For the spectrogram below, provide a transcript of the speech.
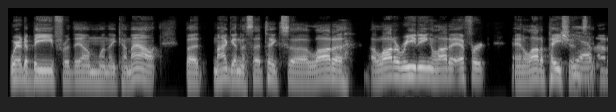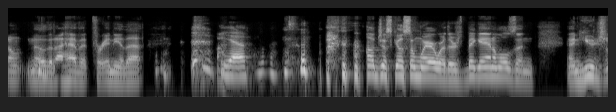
where to be for them when they come out. But my goodness, that takes a lot of a lot of reading, a lot of effort, and a lot of patience. Yeah. And I don't know that I have it for any of that. yeah. I'll just go somewhere where there's big animals and and huge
